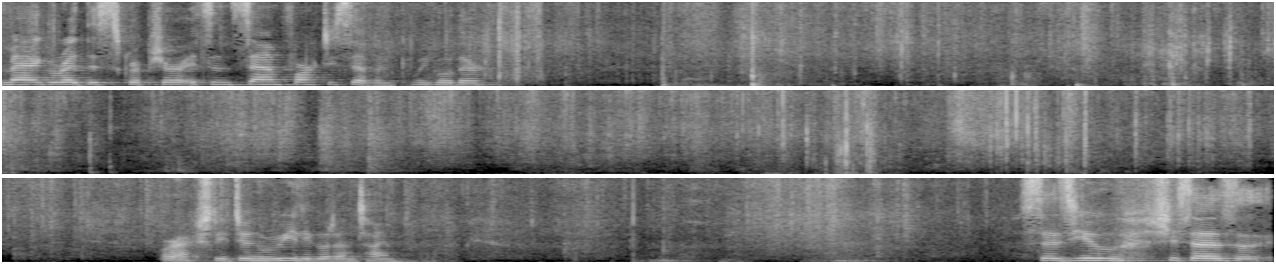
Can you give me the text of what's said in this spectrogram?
Meg read this scripture. It's in Psalm 47. Can we go there? We're actually doing really good on time. Says you, she says.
